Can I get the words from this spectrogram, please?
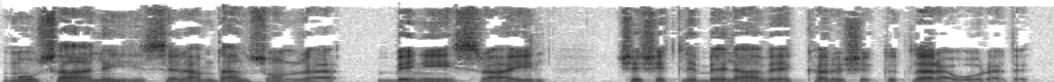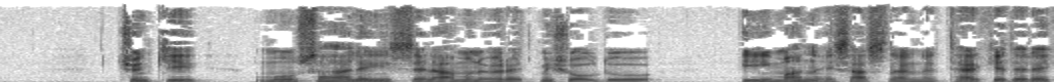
Musa aleyhisselam'dan sonra Beni İsrail çeşitli bela ve karışıklıklara uğradı. Çünkü Musa aleyhisselam'ın öğretmiş olduğu iman esaslarını terk ederek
